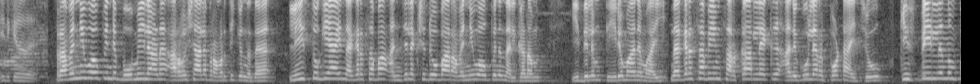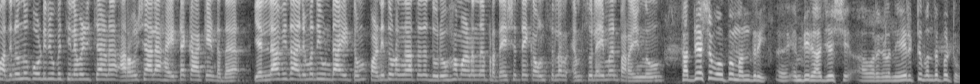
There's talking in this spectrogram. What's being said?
ഇരിക്കുന്നത്. റവന്യൂ വകുപ്പിന്റെ ഭൂമിയിലാണ് അറവുശാല പ്രവർത്തിക്കുന്നത്. ലീസ് തുകയായി നഗരസഭ അഞ്ച് ലക്ഷം രൂപ റവന്യൂ വകുപ്പിന് നൽകണം. ഇതിലും തീരുമാനമായി നഗരസഭയും സർക്കാരിലേക്ക് അനുകൂല റിപ്പോർട്ട് അയച്ചു. കിഫ്ബിയിൽ നിന്നും പതിനൊന്ന് കോടി രൂപ ചിലവഴിച്ചാണ് അറവുശാല ഹൈടെക് ആക്കേണ്ടത്. എല്ലാവിധ അനുമതി ഉണ്ടായിട്ടും പണി തുടങ്ങാത്തത് ദുരൂഹമാണെന്ന് പ്രദേശത്തെ കൗൺസിലർ എം സുലൈമാൻ പറയുന്നു. തദ്ദേശ വകുപ്പ് മന്ത്രി എം ബി രാജേഷ് അവർ നേരിട്ട് ബന്ധപ്പെട്ടു.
